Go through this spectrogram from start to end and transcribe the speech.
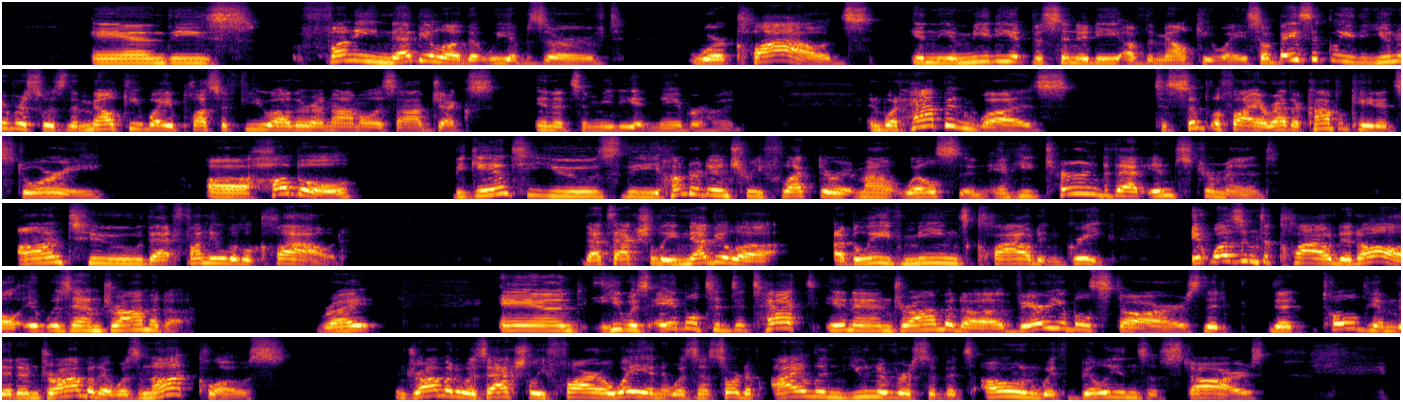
And these funny nebula that we observed were clouds in the immediate vicinity of the Milky Way. So basically, the universe was the Milky Way plus a few other anomalous objects in its immediate neighborhood. And what happened was, to simplify a rather complicated story, uh, Hubble began to use the 100 inch reflector at Mount Wilson, and he turned that instrument onto that funny little cloud. That's actually nebula, I believe, means cloud in Greek. It wasn't a cloud at all, it was Andromeda, right? And he was able to detect in Andromeda variable stars that, that told him that Andromeda was not close Andromeda was actually far away and it was a sort of island universe of its own with billions of stars.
